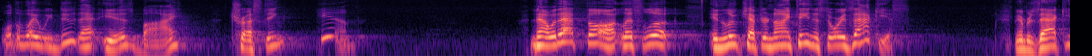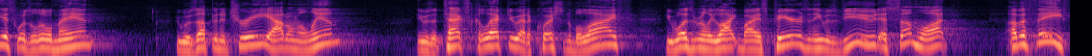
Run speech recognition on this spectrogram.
Well, the way we do that is by trusting Him. Now, with that thought, let's look in Luke chapter 19, the story of Zacchaeus. Remember, Zacchaeus was a little man who was up in a tree out on a limb. He was a tax collector who had a questionable life. He wasn't really liked by his peers, and he was viewed as somewhat of a thief.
